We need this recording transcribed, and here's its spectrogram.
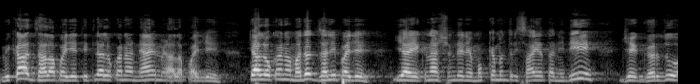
विकास झाला पाहिजे. तिथल्या लोकांना न्याय मिळाला पाहिजे. त्या लोकांना मदत झाली पाहिजे. या एकनाथ शिंदेने मुख्यमंत्री सहाय्यता निधी जे गरजू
